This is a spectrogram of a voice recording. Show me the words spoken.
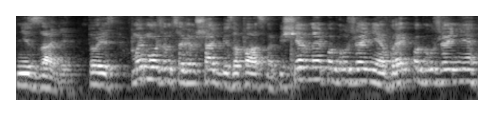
ни сзади. То есть мы можем совершать безопасно пещерное погружение, вред погружение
